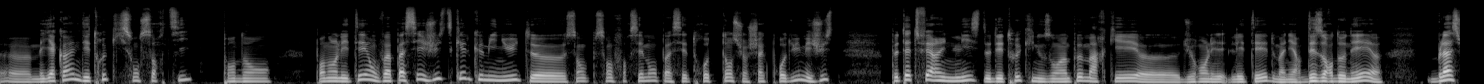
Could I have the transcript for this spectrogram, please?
euh, mais il y a quand même des trucs qui sont sortis pendant, pendant l'été. On va passer juste quelques minutes, euh, sans, sans forcément passer trop de temps sur chaque produit, mais juste peut-être faire une liste de des trucs qui nous ont un peu marqué euh, durant l'é- l'été, de manière désordonnée. Blas,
